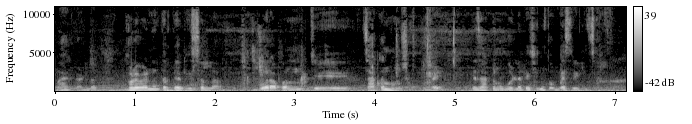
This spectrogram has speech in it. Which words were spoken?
बाहेर काढलं. थोड्या वेळानंतर त्या व्हेसलला वर आपण जे झाकण म्हणू शकतो राईट ते झाकण उघडलं त्याच्याने तो गॅस रिलीज झाला.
